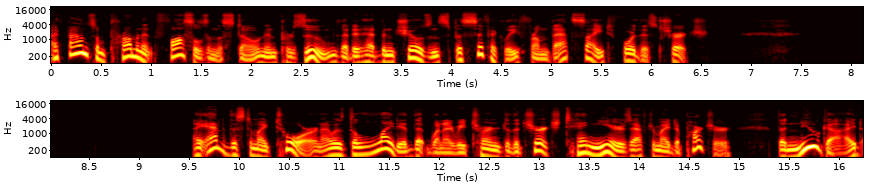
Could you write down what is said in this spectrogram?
I found some prominent fossils in the stone and presumed that it had been chosen specifically from that site for this church. I added this to my tour, and I was delighted that when I returned to the church 10 years after my departure, the new guide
